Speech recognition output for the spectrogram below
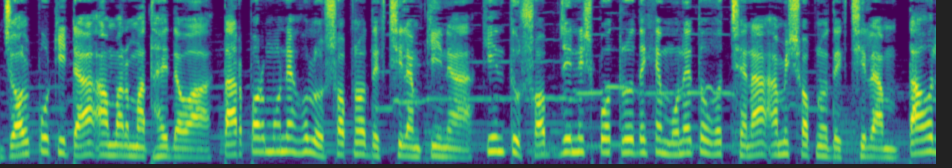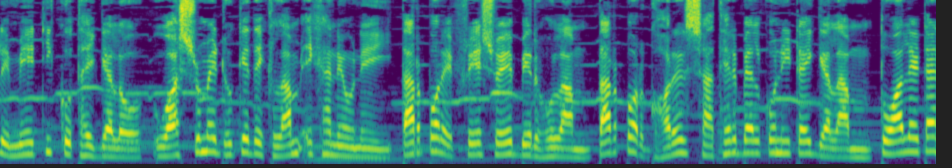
জলপটিটা আমার মাথায় দেওয়া। তারপর মনে হলো স্বপ্ন দেখছিলাম কিনা। কিন্তু সব জিনিসপত্র দেখে মনে তো হচ্ছে না আমি স্বপ্ন দেখছিলাম। তাহলে মেয়েটি কোথায় গেল? ওয়াশরুমে ঢুকে দেখলাম এখানেও নেই। তারপরে ফ্রেশ হয়ে বের হলাম। তারপর ঘরের সাথের ব্যালকনিটাই গেলাম। তোয়ালেটা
